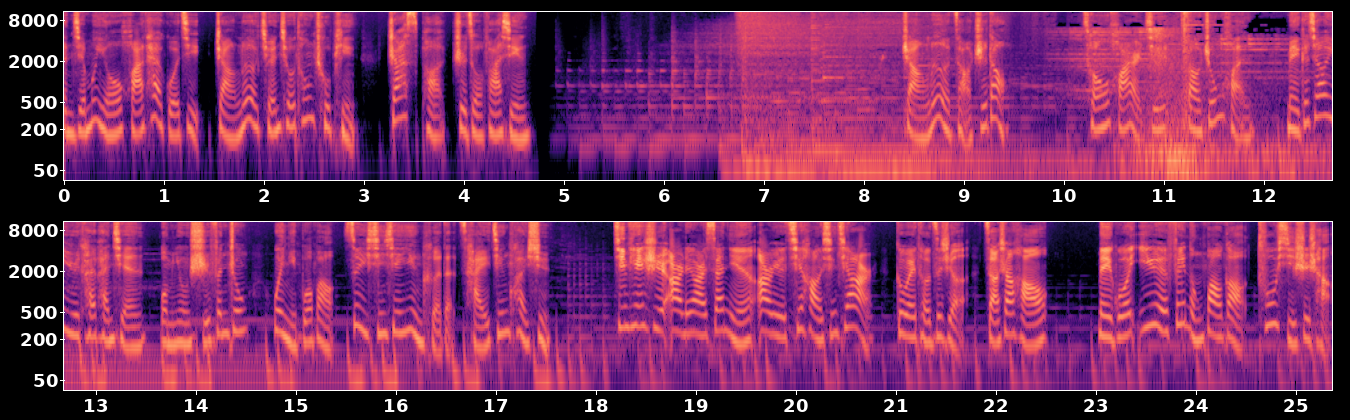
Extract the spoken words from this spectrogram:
本节目由华泰国际、掌乐全球通出品，Jaspa 制作发行。掌乐早知道，从华尔街到中环，每个交易日开盘前，我们用十分钟为你播报最新鲜、硬核的财经快讯。今天是二零二三年二月七号，星期二，各位投资者早上好。美国一月非农报告突袭市场，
